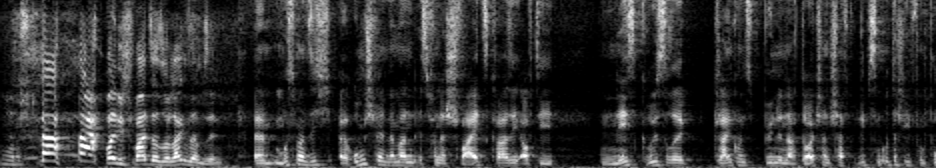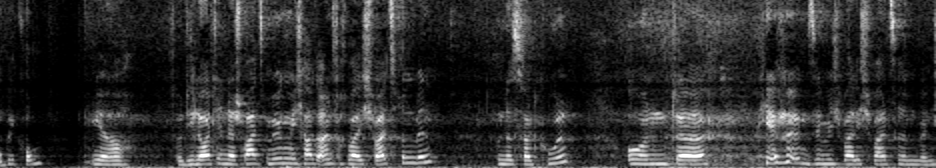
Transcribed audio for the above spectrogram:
Ja, das stimmt. Weil die Schweizer so langsam sind. Ähm, muss man sich äh, umstellen, wenn man es von der Schweiz quasi auf die nächstgrößere Kleinkunstbühne nach Deutschland schafft? Gibt es einen Unterschied vom Publikum? Ja, so die Leute in der Schweiz mögen mich halt einfach, weil ich Schweizerin bin. Und das ist halt cool. Und äh, hier mögen sie mich, weil ich Schweizerin bin.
